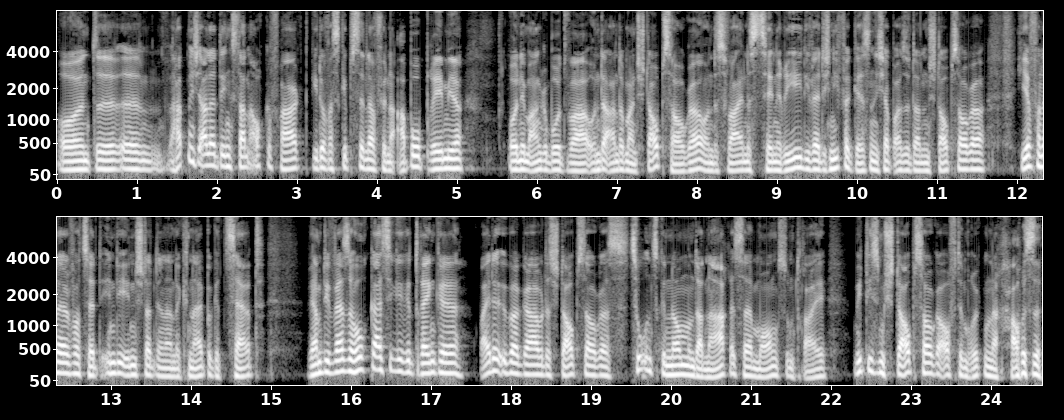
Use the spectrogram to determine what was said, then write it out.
und äh, äh, hat mich allerdings dann auch gefragt, Guido, was gibt's denn da für eine Abo-Prämie? Und im Angebot war unter anderem ein Staubsauger und es war eine Szenerie, die werde ich nie vergessen. Ich habe also dann einen Staubsauger hier von der LVZ in die Innenstadt in eine Kneipe gezerrt. Wir haben diverse hochgeistige Getränke bei der Übergabe des Staubsaugers zu uns genommen und danach ist er morgens um drei mit diesem Staubsauger auf dem Rücken nach Hause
